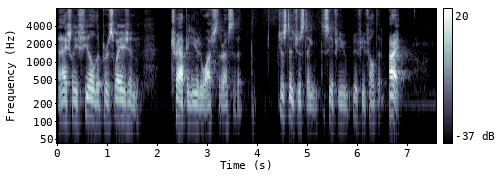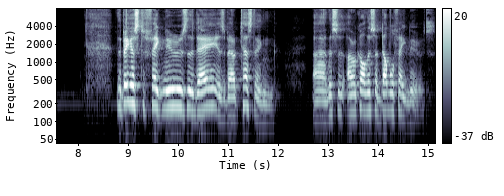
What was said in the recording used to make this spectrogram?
and actually feel the persuasion trapping you to watch the rest of it. just interesting to see if you if you felt it. All right. The biggest fake news of the day is about testing. Uh, this is I would call this a double fake news.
